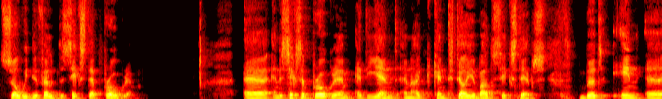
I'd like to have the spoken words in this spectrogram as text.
So we developed a six step program. Uh, and the six step program at the end, and I can't tell you about the six steps, but in uh,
